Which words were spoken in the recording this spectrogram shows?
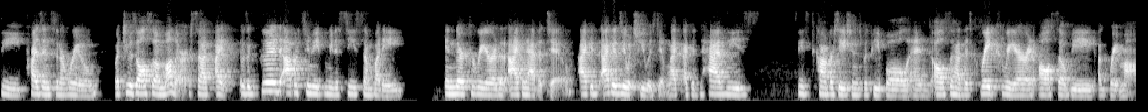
the, presence in a room. But she was also a mother, so I, I, it was a good opportunity for me to see somebody in their career that I could have it too. I could I could do what she was doing. Like I could have these these conversations with people and also have this great career and also be a great mom.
